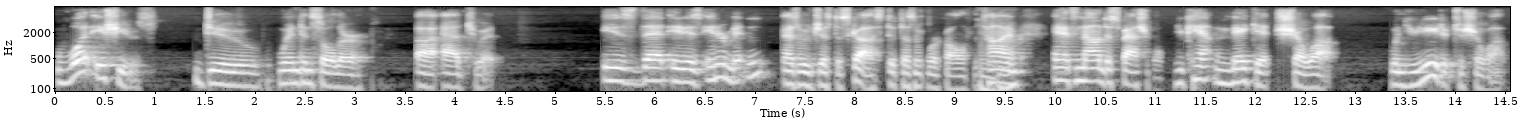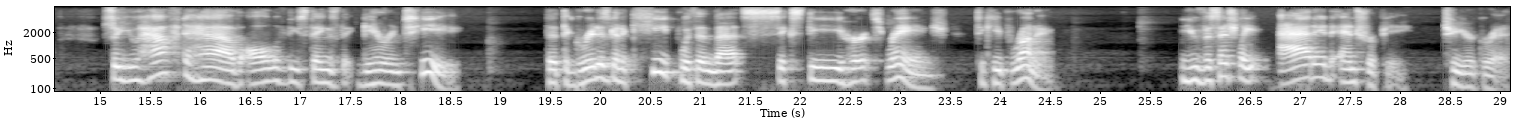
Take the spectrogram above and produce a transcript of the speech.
what issues do wind and solar uh, add to it? Is that it is intermittent, as we've just discussed. It doesn't work all of the mm-hmm. time, and it's non-dispatchable. You can't make it show up when you need it to show up. So you have to have all of these things that guarantee that the grid is going to keep within that 60 hertz range to keep running. You've essentially added entropy to your grid.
